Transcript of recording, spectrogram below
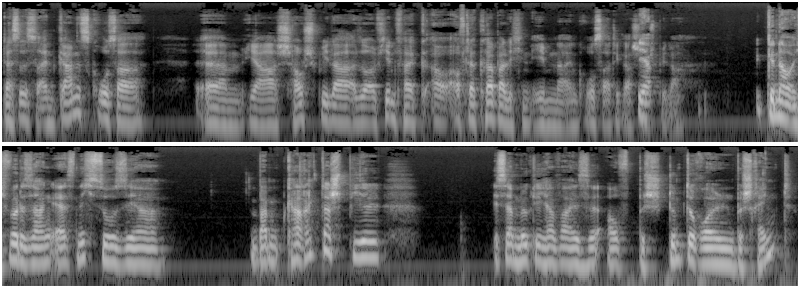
Das ist ein ganz großer ähm, ja, Schauspieler, also auf jeden Fall auf der körperlichen Ebene ein großartiger Schauspieler. Ja. Genau, ich würde sagen, er ist nicht so sehr beim Charakterspiel ist er möglicherweise auf bestimmte Rollen beschränkt.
